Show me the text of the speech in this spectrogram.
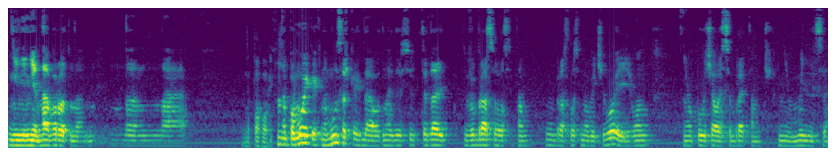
не-не-не, наоборот, на, на, на, на помойках. На помойках, на мусорках, да, вот на это все. Тогда выбрасывался там, выбрасывалось много чего, и он, у него получалось собрать там чуть ли не в мыльнице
